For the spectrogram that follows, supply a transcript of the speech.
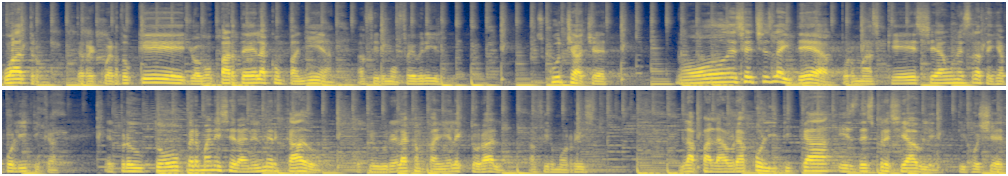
Cuatro. Te recuerdo que yo hago parte de la compañía, afirmó Febril. Escucha, Chet. No deseches la idea, por más que sea una estrategia política. El producto permanecerá en el mercado, lo que dure la campaña electoral, afirmó Risk. La palabra política es despreciable, dijo Shed.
